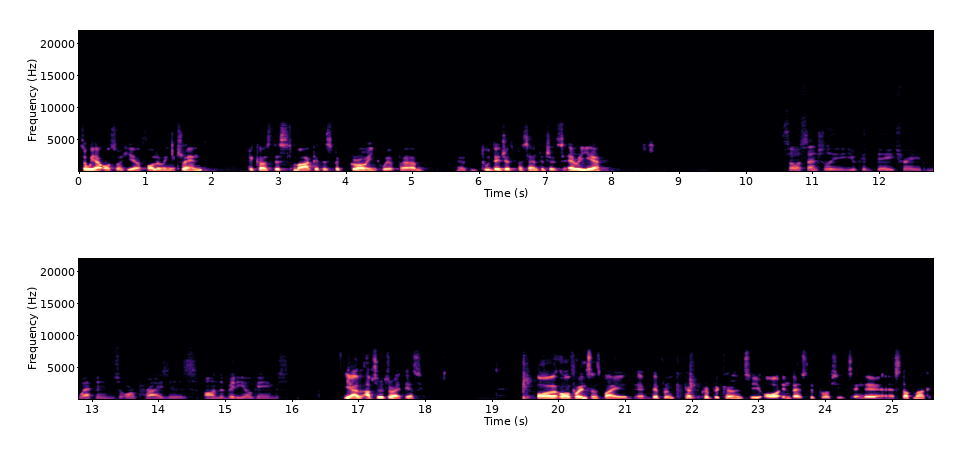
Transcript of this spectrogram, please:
So we are also here following a trend because this market is growing with um, uh, two-digit percentages every year. So essentially, you could day trade weapons or prizes on the video games. Yeah, absolutely right. Yes or, or for instance, buy a different cryptocurrency or invest the proceeds in the uh, stock market.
